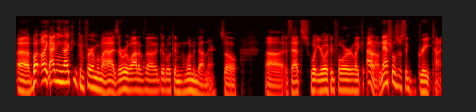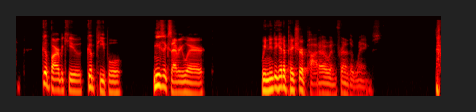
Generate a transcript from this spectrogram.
uh, but like, I mean, I can confirm with my eyes, there were a lot of uh, good looking women down there. So, uh, if that's what you're looking for, like, I don't know, Nashville's just a great time. Good barbecue, good people, music's everywhere. We need to get a picture of Pato in front of the wings. Have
